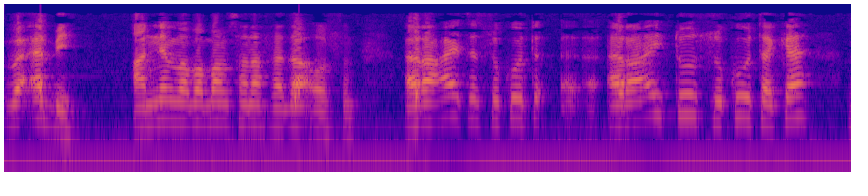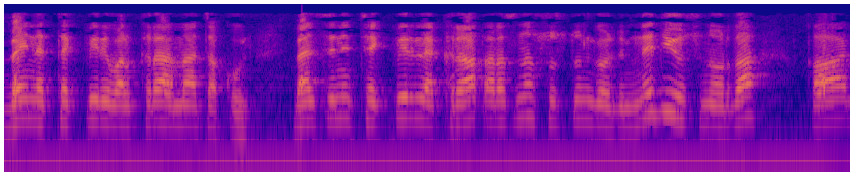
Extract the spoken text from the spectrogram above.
ve ebi annem ve babam sana feda olsun. Era'aytu sukut era'aytu sukuteke beyne tekbiri vel kıra ma tekul. Ben senin tekbir ile kıraat arasında sustuğunu gördüm. Ne diyorsun orada? Kal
